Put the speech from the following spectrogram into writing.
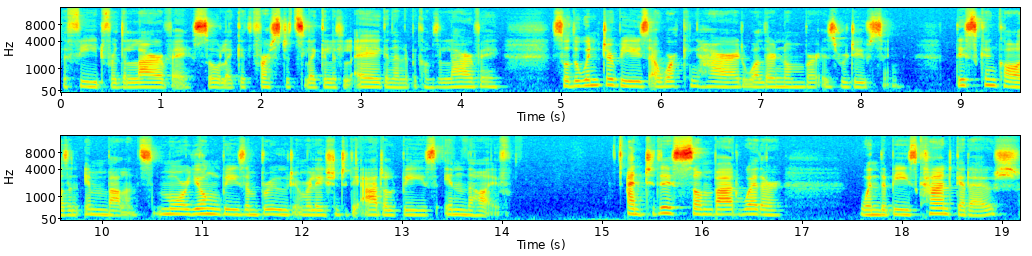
the feed for the larvae. So, like at first, it's like a little egg, and then it becomes a larvae. So, the winter bees are working hard while their number is reducing. This can cause an imbalance, more young bees and brood in relation to the adult bees in the hive. And to this, some bad weather when the bees can't get out,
